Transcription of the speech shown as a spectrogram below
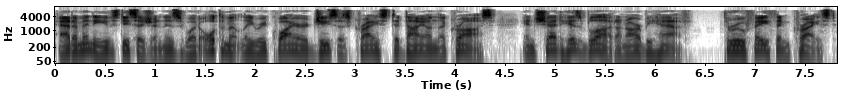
Adam and Eve's decision is what ultimately required Jesus Christ to die on the cross and shed his blood on our behalf. Through faith in Christ,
